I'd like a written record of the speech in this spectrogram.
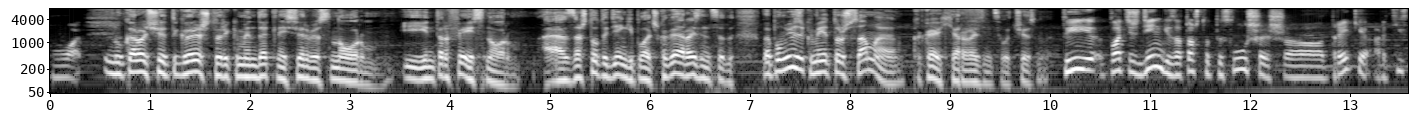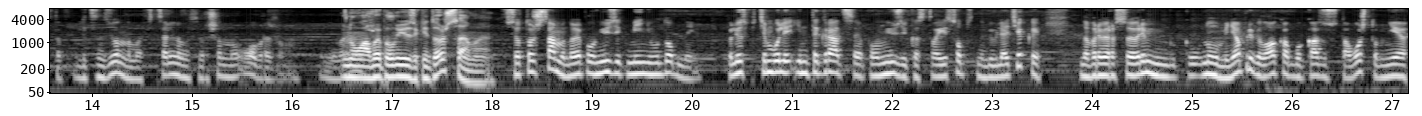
Вот. Ну, короче, ты говоришь, что рекомендательный сервис норм и интерфейс норм. А за что ты деньги платишь? Какая разница? В Apple Music умеет то же самое. Какая хер разница, вот честно? Ты платишь деньги за то, что ты слушаешь э, треки артистов лицензионным, официальным совершенно образом. понимаешь? Ну, а в Apple Music не то же самое? Все то же самое, но Apple Music менее удобный. Плюс, тем более, интеграция Apple Music с твоей собственной библиотекой, например, в свое время, ну, меня привела как бы к казусу того, что мне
